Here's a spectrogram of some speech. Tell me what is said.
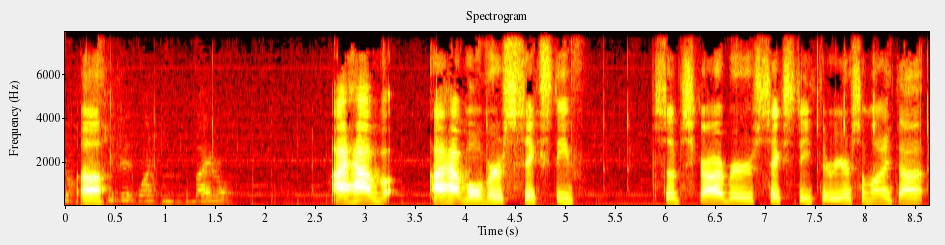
No, Uh. if it went viral. I have I have over 60 subscribers, 63 or something like that.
